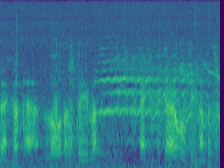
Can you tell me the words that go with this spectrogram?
second and Lorna Stephen. Next to go will be number three.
